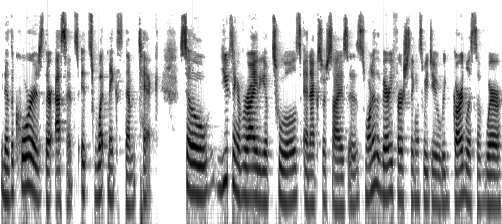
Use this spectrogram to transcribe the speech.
you know, the core is their essence. It's what makes them tick. So, using a variety of tools and exercises, one of the very first things we do, regardless of where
